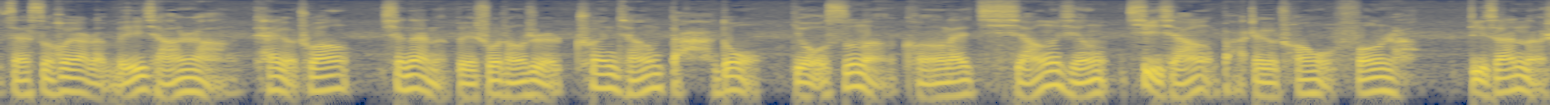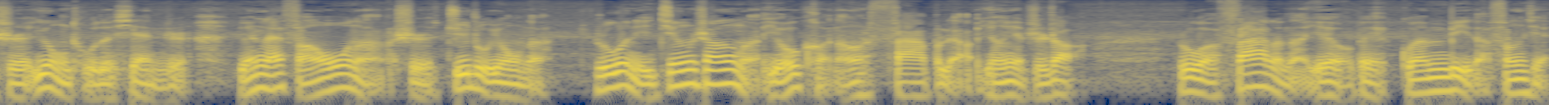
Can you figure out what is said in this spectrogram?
在四合院的围墙上开个窗，现在呢被说成是穿墙打洞，有司呢可能来强行砌墙把这个窗户封上。第三呢是用途的限制，原来房屋呢是居住用的，如果你经商呢，有可能发不了营业执照，如果发了呢，也有被关闭的风险。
